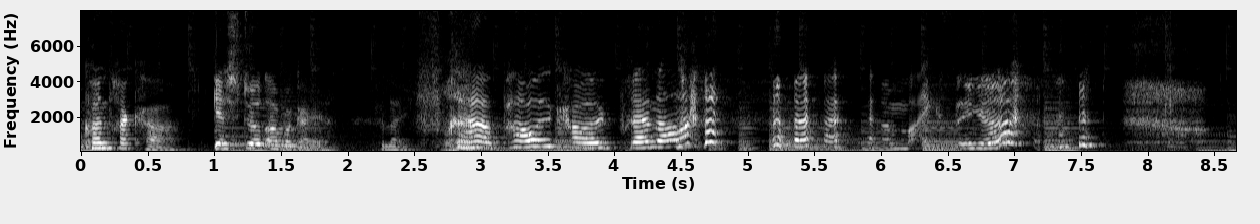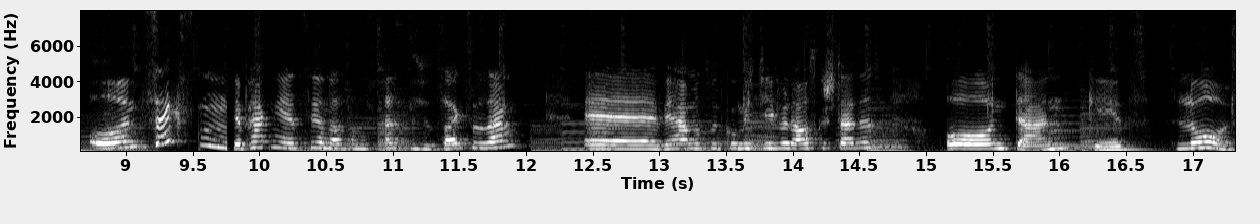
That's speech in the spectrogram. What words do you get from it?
Contra K, Gestört, aber geil. Vielleicht. Fra Paul Kalkbrenner Mike Singer. und Sexton. Wir packen jetzt hier noch das restliche Zeug zusammen. Äh, wir haben uns mit Gummistiefeln ausgestattet und dann geht's los.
